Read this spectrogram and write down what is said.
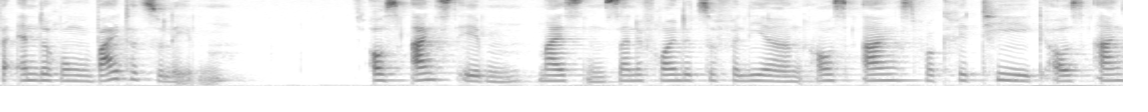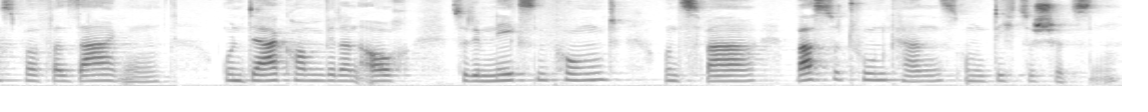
Veränderungen weiterzuleben. Aus Angst eben meistens, seine Freunde zu verlieren, aus Angst vor Kritik, aus Angst vor Versagen. Und da kommen wir dann auch zu dem nächsten Punkt, und zwar was du tun kannst, um dich zu schützen.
